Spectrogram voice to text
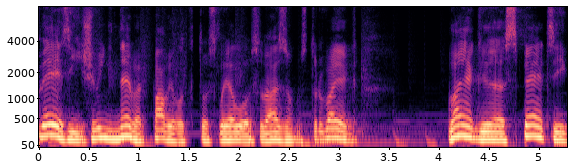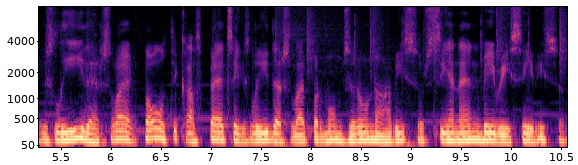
vēzīši, viņi nevar pavilkt tos lielos vezumus. Tur vajag, vajag eh, spēcīgus līderus, vajag politikā spēcīgus līderus, lai par mums runā visur. CNN, BBC, visur.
